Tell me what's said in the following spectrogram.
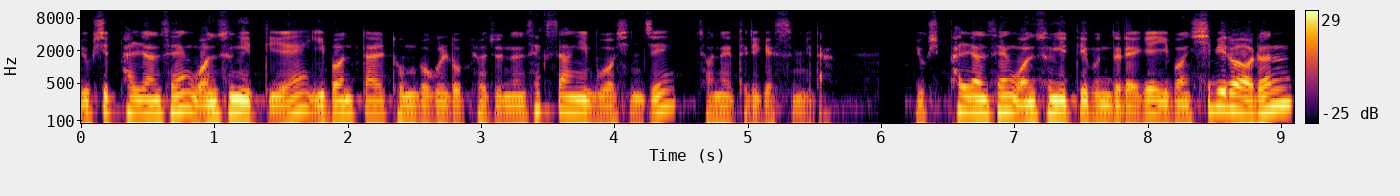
68년생 원숭이띠의 이번 달 돈복을 높여주는 색상이 무엇인지 전해드리겠습니다. 68년생 원숭이띠 분들에게 이번 11월은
